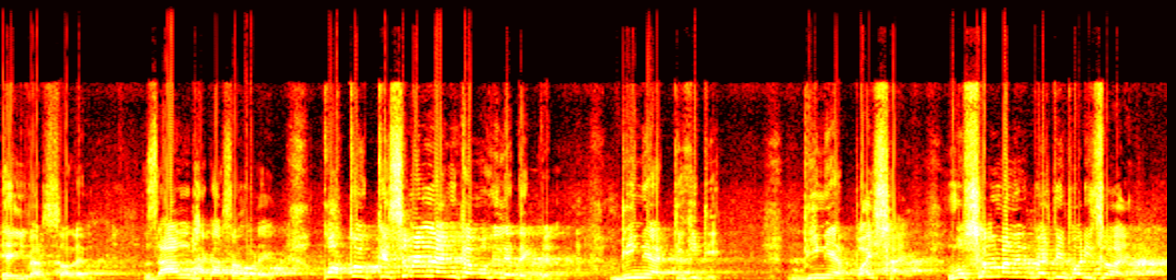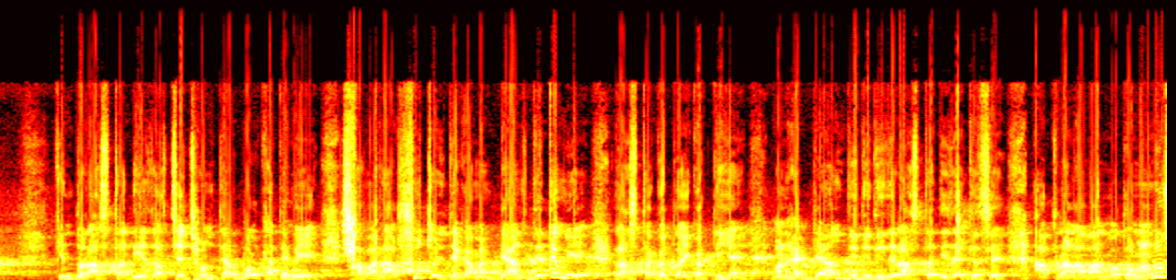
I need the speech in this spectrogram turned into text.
এইবার চলেন। যান ঢাকা শহরে। কত কিসিমের ন্যাংটা মহিলা দেখবেন? বিনা টিকিটে, বিনা পয়সায় মুসলমানের বেটি পরিচয়। কিন্তু রাস্তা দিয়ে যাচ্ছে ঝন্তে আর বল খাতে হয়ে, সাবানা সুচরিতে আমার ড্যান্স দিতে হয়ে রাস্তাকে তয় করতে হ্যাঁ। মনে হয় ড্যান্স দিতে দিতে রাস্তা দিয়ে যাইতেছে। আপনার আমার মতো মানুষ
